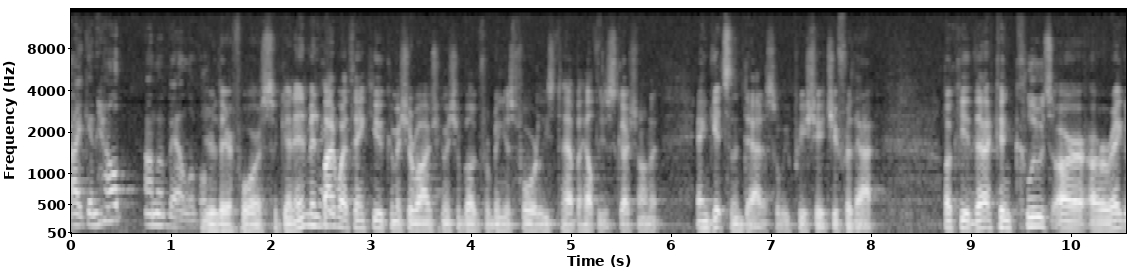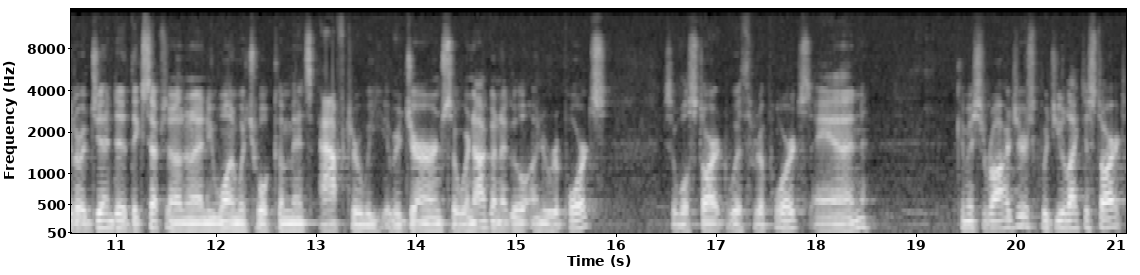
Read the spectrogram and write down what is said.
I can help, I'm available. You're there for us again. And and by the way, thank you, Commissioner Rogers, Commissioner Bug, for bringing us forward, at least to have a healthy discussion on it and get some data, so we appreciate you for that. Okay, that concludes our, our regular agenda, the exception of 91, which will commence after we adjourn. So we're not going to go under reports. So we'll start with reports, and Commissioner Rogers, would you like to start?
